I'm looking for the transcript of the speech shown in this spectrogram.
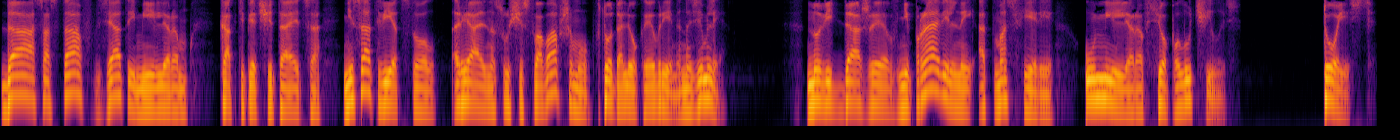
Да, состав, взятый Миллером, как теперь считается, не соответствовал реально существовавшему в то далекое время на Земле. Но ведь даже в неправильной атмосфере у Миллера все получилось. То есть,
